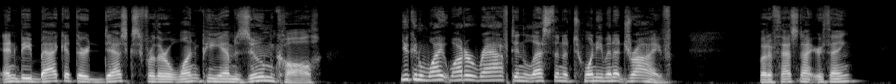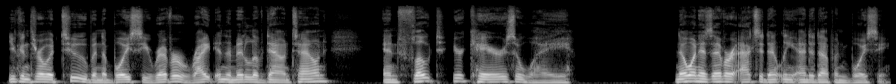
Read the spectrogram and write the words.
and be back at their desks for their 1 p.m. Zoom call. You can whitewater raft in less than a 20 minute drive. But if that's not your thing, you can throw a tube in the Boise River right in the middle of downtown and float your cares away. No one has ever accidentally ended up in Boise.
